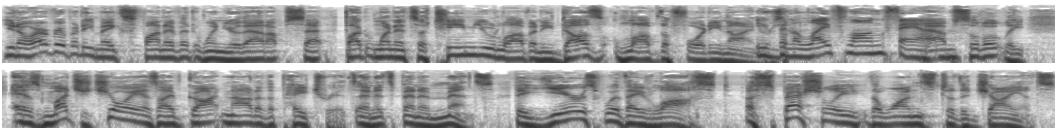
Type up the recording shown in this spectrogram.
You know, everybody makes fun of it when you're that upset, but when it's a team you love, and he does love the 49ers. You've been a lifelong fan. Absolutely. As much joy as I've gotten out of the Patriots, and it's been immense, the years where they've lost, especially the ones to the Giants,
